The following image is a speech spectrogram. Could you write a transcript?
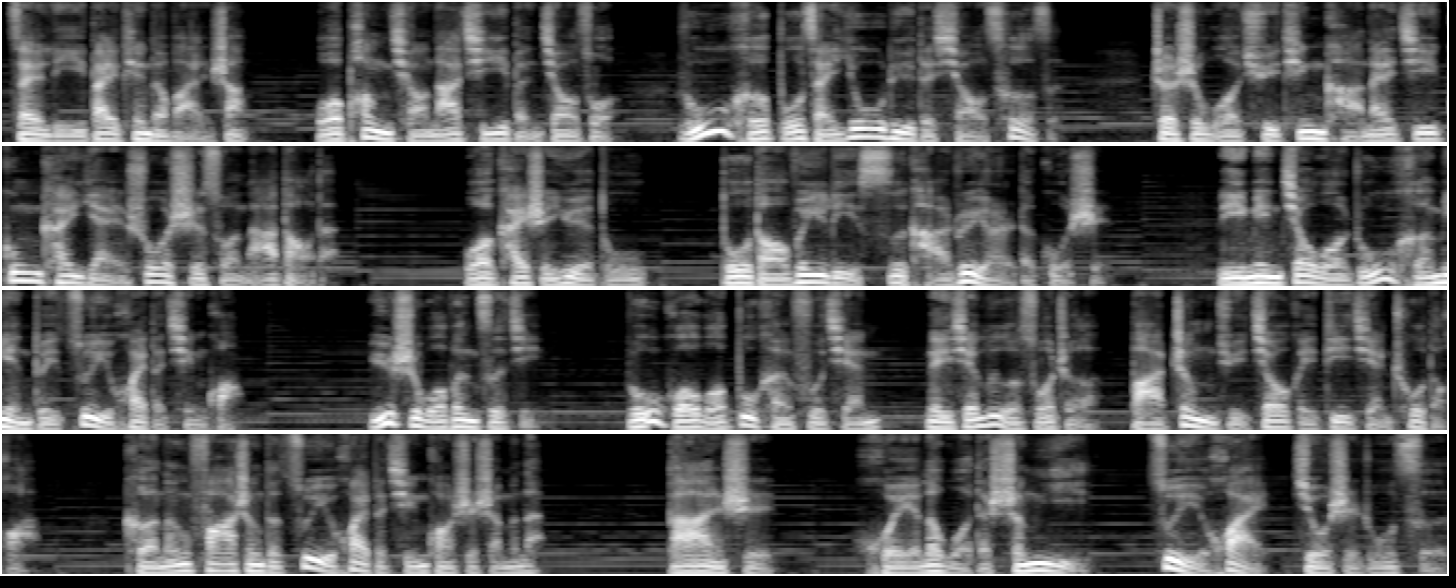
在礼拜天的晚上，我碰巧拿起一本叫做……如何不再忧虑的小册子，这是我去听卡耐基公开演说时所拿到的。我开始阅读，读到威利斯卡瑞尔的故事，里面教我如何面对最坏的情况。于是我问自己：如果我不肯付钱，那些勒索者把证据交给地检处的话，可能发生的最坏的情况是什么呢？答案是毁了我的生意。最坏就是如此，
